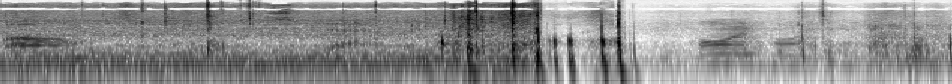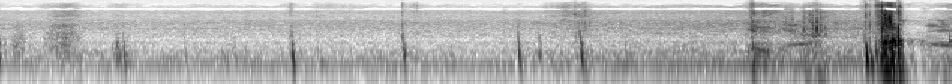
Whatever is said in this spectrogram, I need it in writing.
fall. Yeah. Horn, horn. There we go. Okay.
